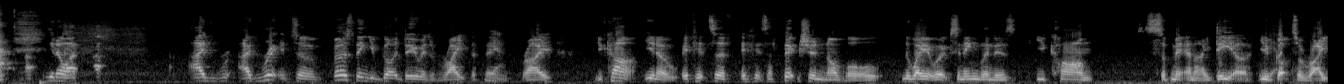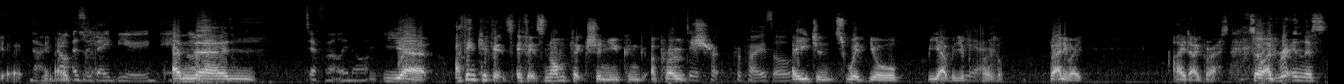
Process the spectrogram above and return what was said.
I, you know, I, I, I'd I'd written. So first thing you've got to do is write the thing, Yeah. right? You can't, you know, if it's a if it's a fiction novel, the way it works in England is you can't submit an idea. You've Yeah. got to write it. No, you know? not as a debut. and then Definitely not. yeah, I think if it's if it's non-fiction, you can approach pr- proposal. agents with your yeah with your Yeah. proposal. But anyway, I digress. So I'd written this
